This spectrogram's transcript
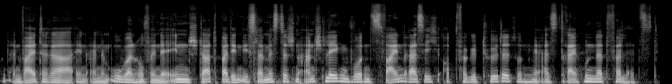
und ein weiterer in einem U-Bahnhof in der Innenstadt. Bei den islamistischen Anschlägen wurden 32 Opfer getötet und mehr als 300 verletzt.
